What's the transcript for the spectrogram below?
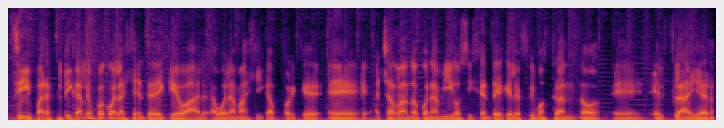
Sí, para explicarle un poco a la gente de qué va la bola mágica, porque eh, charlando con amigos y gente que le fui mostrando el flyer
